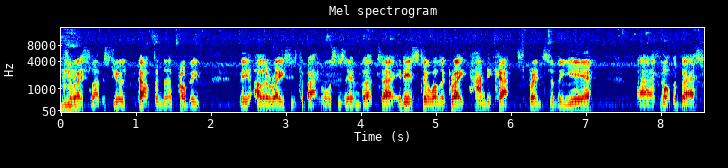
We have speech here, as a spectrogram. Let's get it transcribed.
it's Mm. a race like the Stewards Cup, and there'll probably be other races to back horses in. But uh, it is still one of the great handicap sprints of the year, uh, if not the best.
